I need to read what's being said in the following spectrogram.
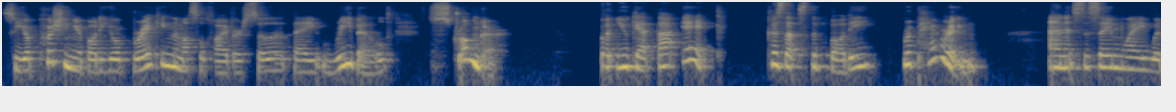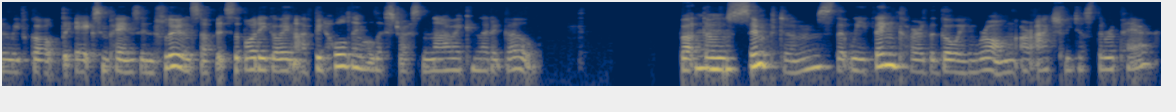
So you're pushing your body, you're breaking the muscle fibers so that they rebuild stronger. But you get that ache because that's the body repairing. And it's the same way when we've got the aches and pains in flu and stuff. It's the body going, I've been holding all this stress and now I can let it go. But mm. those symptoms that we think are the going wrong are actually just the repair.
